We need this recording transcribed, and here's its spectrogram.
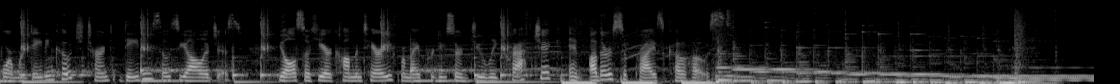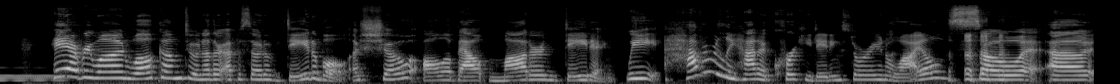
former dating coach turned dating sociologist. You'll also hear commentary from my producer, Julie Krafchick, and other surprise co hosts. Hey everyone, welcome to another episode of Dateable, a show all about modern dating. We haven't really had a quirky dating story in a while, so uh,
